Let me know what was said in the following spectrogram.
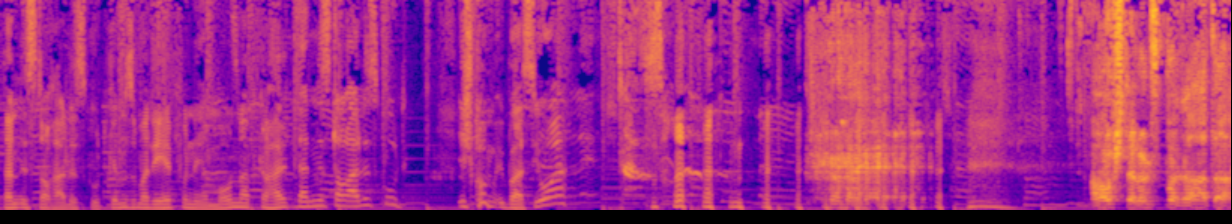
Dann ist doch alles gut. Geben Sie mal die Hälfte von Ihrem Monat gehalten, dann ist doch alles gut. Ich komme übers Jahr. Aufstellungsberater.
